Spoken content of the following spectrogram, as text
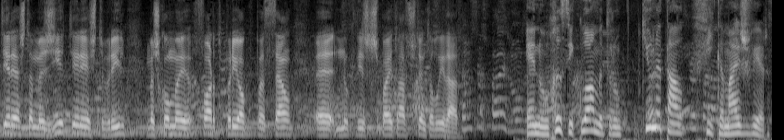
ter esta magia, ter este brilho, mas com uma forte preocupação eh, no que diz respeito à sustentabilidade. É no reciclómetro que o Natal fica mais verde.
